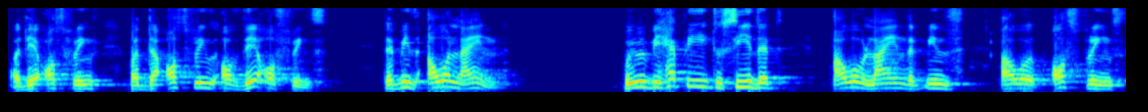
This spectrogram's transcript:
or their offsprings, but the offsprings of their offsprings, that means our line. We will be happy to see that our line, that means our offsprings,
